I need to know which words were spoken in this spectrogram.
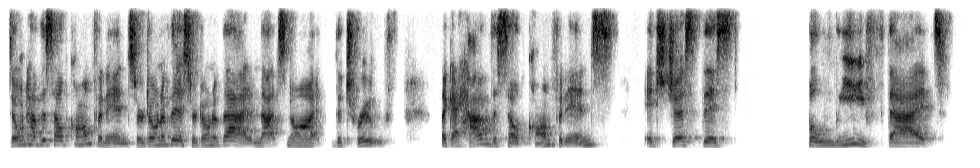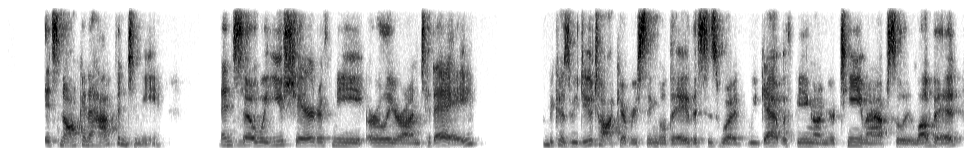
don't have the self confidence or don't have this or don't have that. And that's not the truth. Like I have the self confidence. It's just this belief that it's not going to happen to me. And so, mm-hmm. what you shared with me earlier on today, because we do talk every single day, this is what we get with being on your team. I absolutely love it.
